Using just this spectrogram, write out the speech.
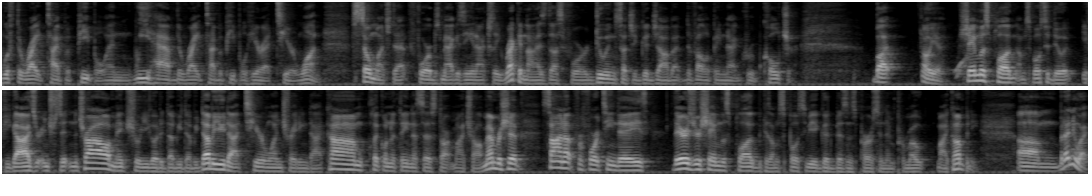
with the right type of people. And we have the right type of people here at Tier 1. So much that Forbes magazine actually recognized us for doing such a good job at developing that group culture. But Oh yeah, shameless plug. I'm supposed to do it. If you guys are interested in the trial, make sure you go to www.tier1trading.com, click on the thing that says start my trial membership, sign up for 14 days. There's your shameless plug because I'm supposed to be a good business person and promote my company. Um, but anyway,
